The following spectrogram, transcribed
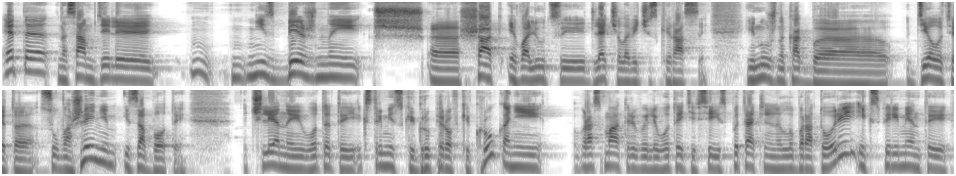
это на самом деле ну, неизбежный э, шаг эволюции для человеческой расы. И нужно как бы э, делать это с уважением и заботой. Члены вот этой экстремистской группировки «Круг», они рассматривали вот эти все испытательные лаборатории, эксперименты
